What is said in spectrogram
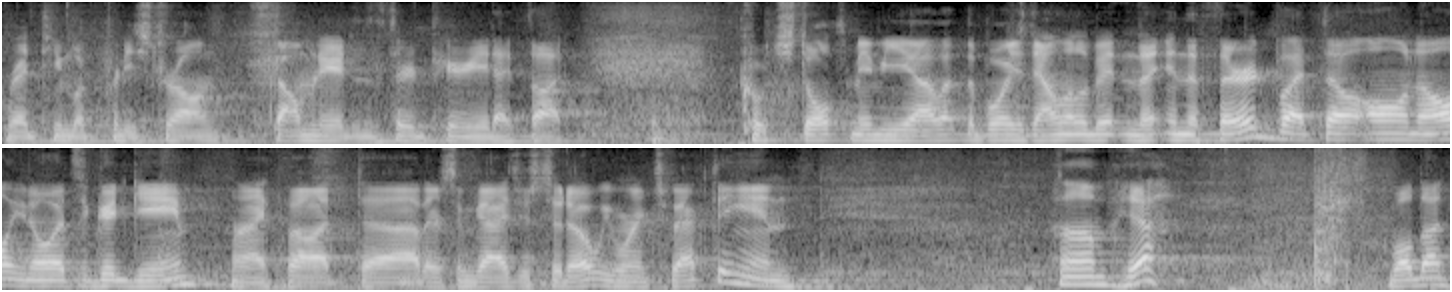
Red team looked pretty strong, dominated the third period. I thought Coach Stoltz maybe uh, let the boys down a little bit in the in the third, but uh, all in all, you know, it's a good game. I thought uh, there's some guys who stood out we weren't expecting, and um, yeah, well done.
